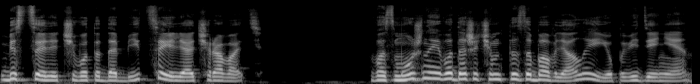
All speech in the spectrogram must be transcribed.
без цели чего-то добиться или очаровать. Возможно, его даже чем-то забавляло ее поведение.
